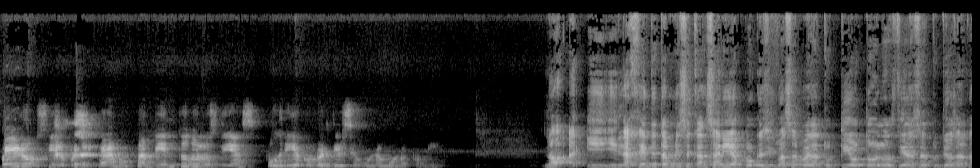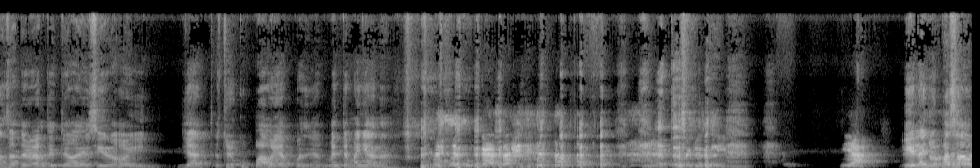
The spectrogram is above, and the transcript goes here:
pero si lo practicáramos también todos los días, podría convertirse en una monotonía. No, y, la gente también se cansaría porque si vas a ver a tu tío todos los días, a tu tío se va a cansar de verte y te va a decir, oye, ya estoy ocupado, ya pues, vente mañana. Vente a tu casa. Ya. Y el año pasado,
